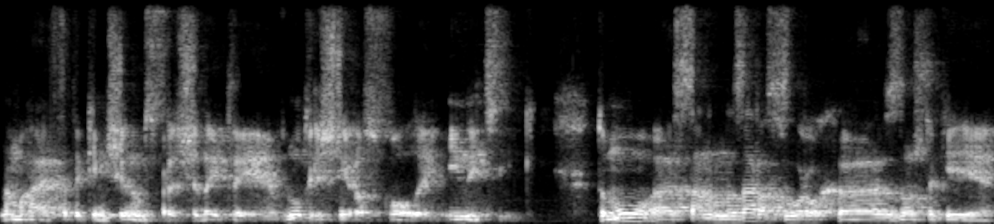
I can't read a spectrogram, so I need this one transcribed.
намагається таким чином спричинити внутрішні розколи і не тільки. Тому е, станом на зараз ворог е, знову ж таки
